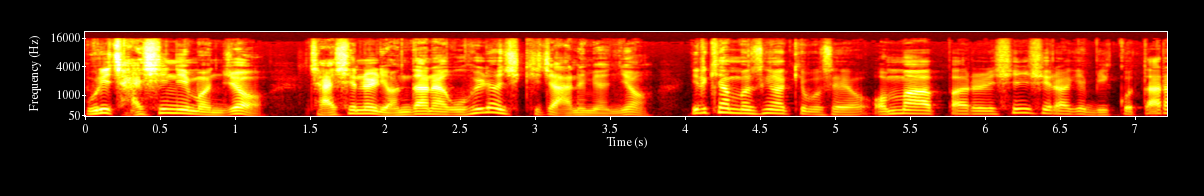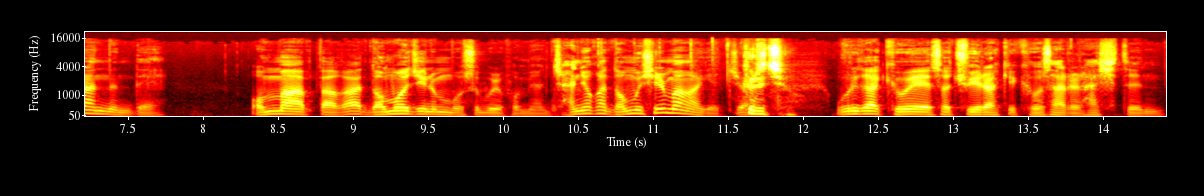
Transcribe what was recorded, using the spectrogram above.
우리 자신이 먼저 자신을 연단하고 훈련시키지 않으면요. 이렇게 한번 생각해 보세요. 엄마 아빠를 신실하게 믿고 따랐는데 엄마 아빠가 넘어지는 모습을 보면 자녀가 너무 실망하겠죠. 그렇죠. 우리가 교회에서 주일학교 교사를 하시든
